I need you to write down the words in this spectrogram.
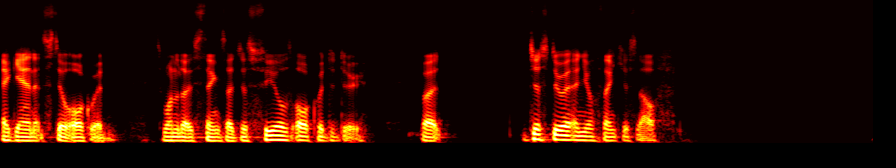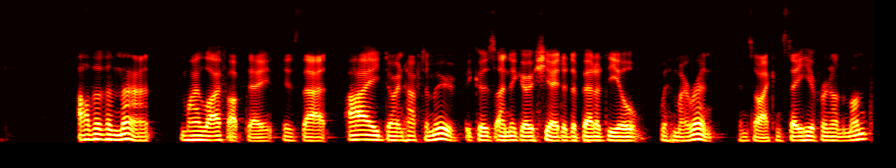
again it's still awkward. It's one of those things that just feels awkward to do, but just do it and you'll thank yourself. Other than that, my life update is that I don't have to move because I negotiated a better deal with my rent. And so I can stay here for another month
